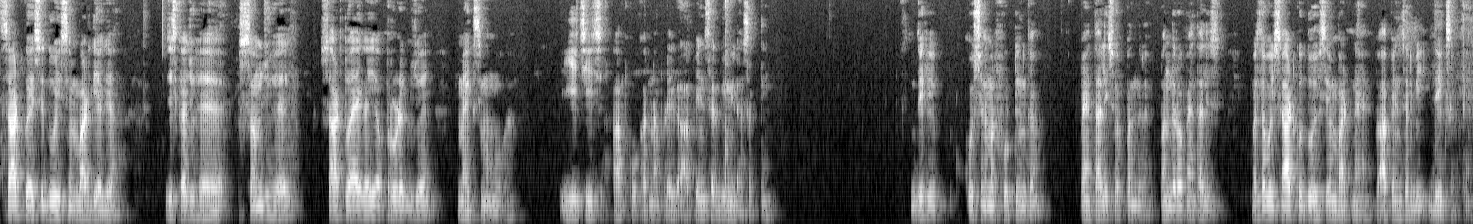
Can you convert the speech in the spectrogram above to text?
साठ को ऐसे दो हिस्से में बांट दिया गया, जिसका जो है सम जो है, साठ तो आएगा ही और प्रोडक्ट जो है मैक्सिमम होगा। ये चीज़ आपको करना पड़ेगा। आप आंसर भी मिला सकते हैं। देखिए क्वेश्चन नंबर फोर्टीन का, पैंतालीस और पंद्रह। पंद्रह और पैंतालीस मतलब वही साठ को दो हिस्से में बांटना है तो आप आंसर भी देख सकते हैं।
